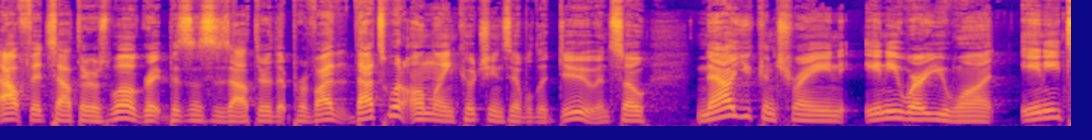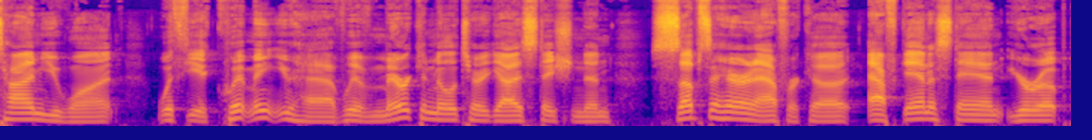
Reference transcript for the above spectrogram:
outfits out there as well, great businesses out there that provide it. That's what online coaching is able to do. And so now you can train anywhere you want, anytime you want with the equipment you have. We have American military guys stationed in sub Saharan Africa, Afghanistan, Europe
